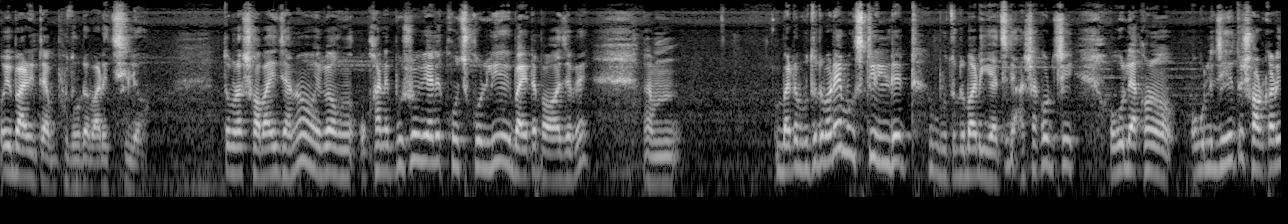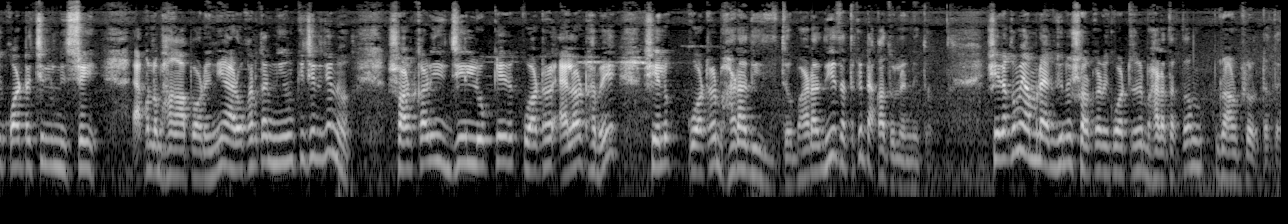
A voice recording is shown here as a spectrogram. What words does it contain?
ওই বাড়িটা ভুতুরে বাড়ি ছিল। তোমরা সবাই জানো এবং ওখানে পুষবিহারে খোঁজ করলেই ওই বাড়িটা পাওয়া যাবে। বাড়িটা ভুতুরে বাড়ি এবং স্টিল ডেট ভুতুরে বাড়ি আছে। আশা করছি ওগুলো এখনও ওগুলো যেহেতু সরকারি কোয়ার্টার ছিল, নিশ্চয়ই এখনও ভাঙা পড়েনি। আর ওখানকার নিয়ম কী ছিল জানো? সরকারি যে লোকের কোয়ার্টার অ্যালট হবে, সে লোক কোয়ার্টার ভাড়া দিয়ে দিত। ভাড়া দিয়ে তার থেকে টাকা তুলে নিত। সেরকমই আমরা একজনের সরকারি কোয়ার্টারে ভাড়া থাকতাম গ্রাউন্ড ফ্লোরটাতে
